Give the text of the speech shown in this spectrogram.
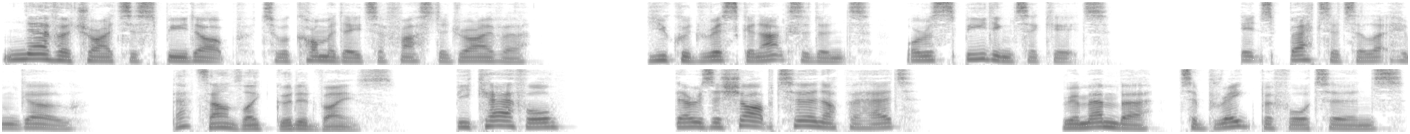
Never try to speed up to accommodate a faster driver. You could risk an accident or a speeding ticket. It's better to let him go. That sounds like good advice. Be careful. There is a sharp turn up ahead. Remember to brake before turns.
